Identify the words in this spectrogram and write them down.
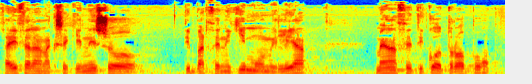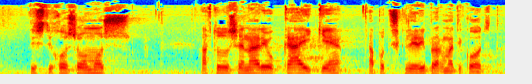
θα ήθελα να ξεκινήσω την παρθενική μου ομιλία με έναν θετικό τρόπο. Δυστυχώς όμως αυτό το σενάριο κάηκε από τη σκληρή πραγματικότητα.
